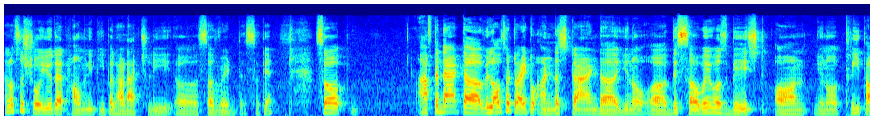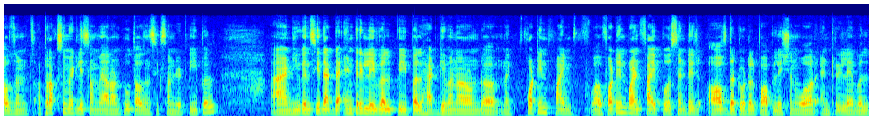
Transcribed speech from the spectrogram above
i'll also show you that how many people had actually uh, surveyed this okay? So after that uh, we'll also try to understand uh, you know uh, this survey was based on you know 3000 approximately somewhere around 2600 people. And you can see that the entry level people had given around uh, like 14.5 uh, percentage of the total population were entry level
